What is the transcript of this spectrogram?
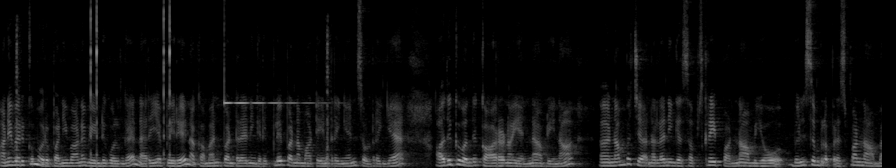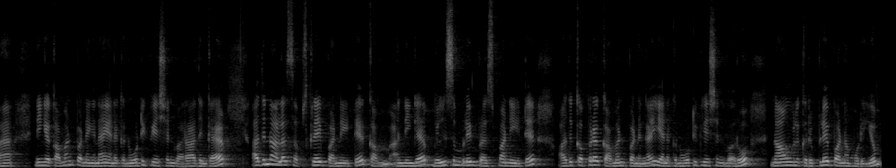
அனைவருக்கும் ஒரு பணிவான வேண்டுகோளுங்க. நிறைய பேர் நான் கமெண்ட் பண்ணுறேன் நீங்கள் ரிப்ளை பண்ண மாட்டேன்றீங்கன்னு சொல்கிறீங்க அதுக்கு வந்து காரணம் என்ன அப்படின்னா நம்ம சேனலை நீங்கள் சப்ஸ்கிரைப் பண்ணாமையோ பெல் சிம்பிளை ப்ரெஸ் பண்ணாமல் நீங்கள் கமெண்ட் பண்ணிங்கன்னா எனக்கு நோட்டிஃபிகேஷன் வராதுங்க. அதனால சப்ஸ்கிரைப் பண்ணிவிட்டு கம் நீங்கள் பெல் சிம்பிளையும் ப்ரெஸ் பண்ணிவிட்டு அதுக்கப்புறம் கமெண்ட் பண்ணுங்கள் எனக்கு நோட்டிஃபிகேஷன் வரும். நான் உங்களுக்கு ரிப்ளை பண்ண முடியும்.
